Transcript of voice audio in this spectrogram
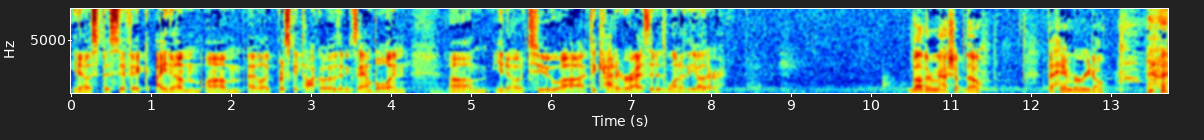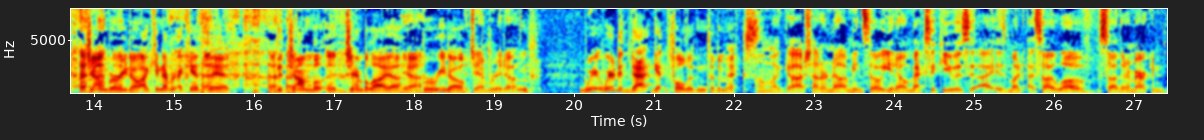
you know specific item um, like brisket taco as an example and um, you know to uh, to categorize it as one or the other. The other mashup though, the ham burrito. Jam burrito. I can never. I can't say it. The jam, uh, jambalaya yeah. burrito. The jam burrito. Where where did that get folded into the mix? Oh my gosh, I don't know. I mean, so you know, Mexicue is uh, is much. So I love Southern American,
